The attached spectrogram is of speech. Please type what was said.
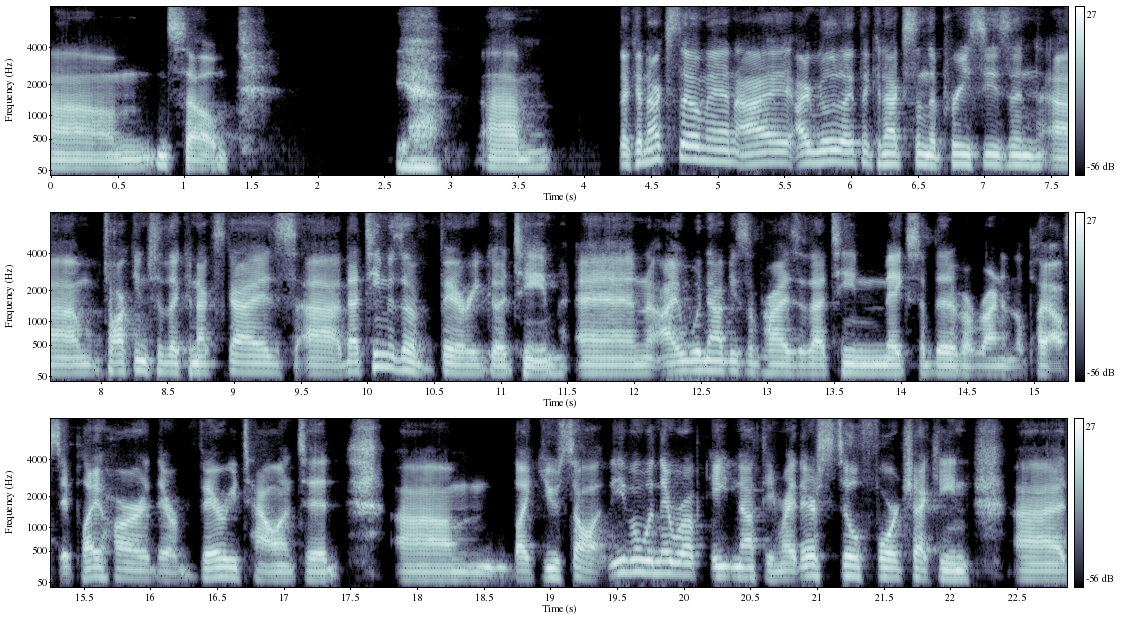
Um so yeah. Um the Canucks, though, man, I, I really like the Canucks in the preseason. Um, talking to the Canucks guys, uh, that team is a very good team, and I would not be surprised if that team makes a bit of a run in the playoffs. They play hard, they're very talented. Um, like you saw, even when they were up eight nothing, right? They're still forechecking, uh,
